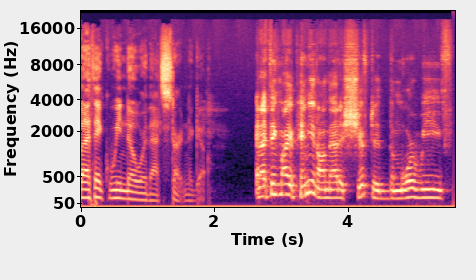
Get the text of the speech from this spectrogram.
but I think we know where that's starting to go. And I think my opinion on that has shifted the more we've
